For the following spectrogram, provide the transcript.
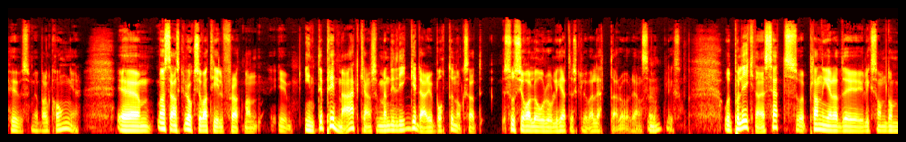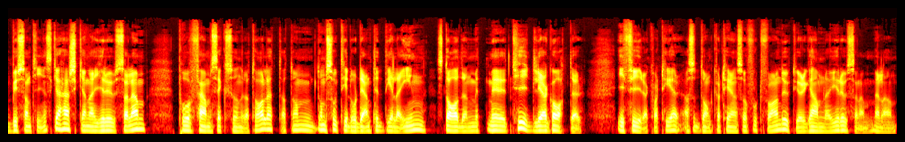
hus med balkonger. Eh, men sen skulle det också vara till för att man, eh, inte primärt kanske, men det ligger där i botten också att sociala oroligheter skulle vara lättare att rensa upp. Liksom. Och på liknande sätt så planerade ju liksom de bysantinska härskarna i Jerusalem på 500-600-talet att de, de såg till att ordentligt dela in staden med, med tydliga gator i fyra kvarter. Alltså de kvarteren som fortfarande utgör det gamla Jerusalem mellan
